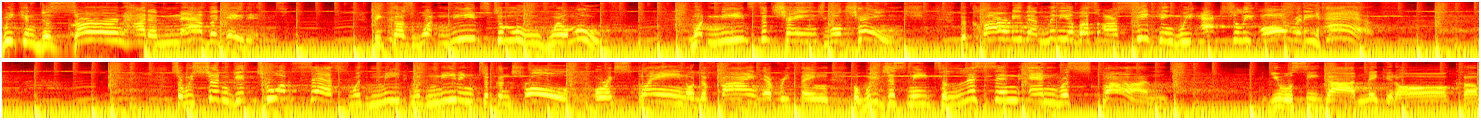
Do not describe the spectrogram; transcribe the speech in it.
we can discern how to navigate it. Because what needs to move will move. What needs to change will change. The clarity that many of us are seeking, we actually already have. So we shouldn't get too obsessed with, with needing to control or explain or define everything, but we just need to listen and respond you will see God make it all come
